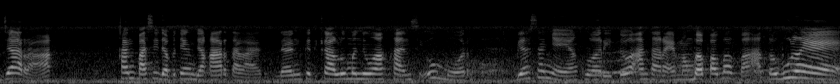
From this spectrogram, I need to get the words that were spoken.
jarak kan pasti dapet yang Jakarta kan dan ketika lu menuakan si umur biasanya yang keluar itu antara emang bapak-bapak atau bule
